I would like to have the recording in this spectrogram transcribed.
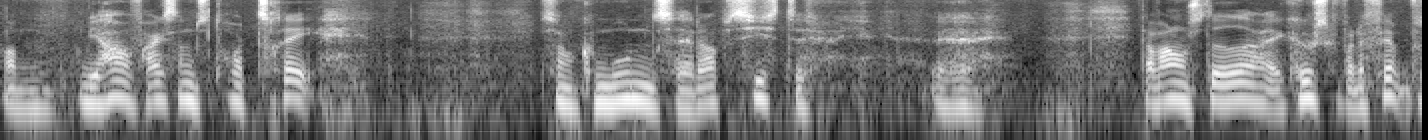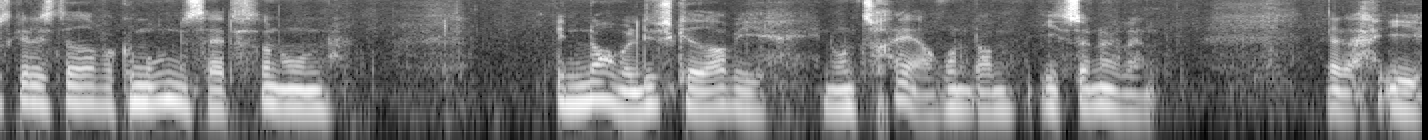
Om, vi har jo faktisk sådan et stort træ, som kommunen satte op sidste. Øh, der var nogle steder, jeg kan huske, var det fem forskellige steder, hvor kommunen satte sådan nogle enorme lyskæder op i, i nogle træer rundt om i Sønderjylland. Eller i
